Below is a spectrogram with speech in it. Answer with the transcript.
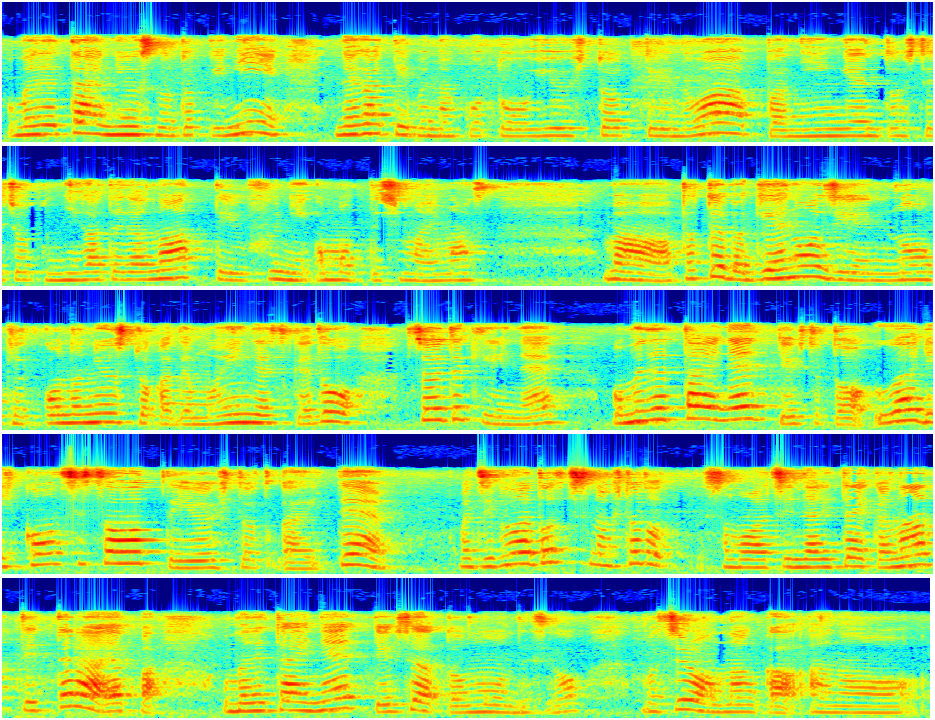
おめでたいニュースの時にネガティブなことを言う人っていうのはやっぱ人間としてちょっと苦手だなっていうふうに思ってしまいます。まあ例えば芸能人の結婚のニュースとかでもいいんですけどそういう時にねおめでたいねっていう人とうわ離婚しそうっていう人がいてまあ、自分はどっちの人と友達になりたいかなって言ったらやっぱおめでたいねっていう人だと思うんですよもちろんなんかあの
